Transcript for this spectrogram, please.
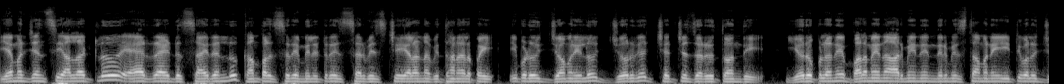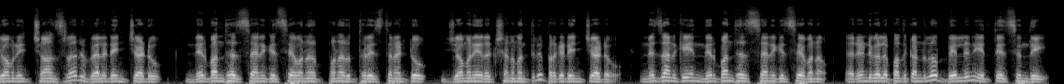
ఎమర్జెన్సీ అలర్ట్లు ఎయిర్ రైడ్ సైరన్లు కంపల్సరీ మిలిటరీ సర్వీస్ చేయాలన్న విధానాలపై ఇప్పుడు జర్మనీలో జోరుగా చర్చ జరుగుతోంది. యూరోప్లోనే బలమైన ఆర్మీని నిర్మిస్తామని ఇటీవల జర్మనీ ఛాన్సలర్ వెల్లడించాడు. నిర్బంధ సైనిక సేవను పునరుద్ధరిస్తున్నట్టు జర్మనీ రక్షణ మంత్రి ప్రకటించాడు. నిజానికి నిర్బంధ సైనిక సేవను రెండు వేల పదకొండులో బెర్లిన్ ఎత్తేసింది.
